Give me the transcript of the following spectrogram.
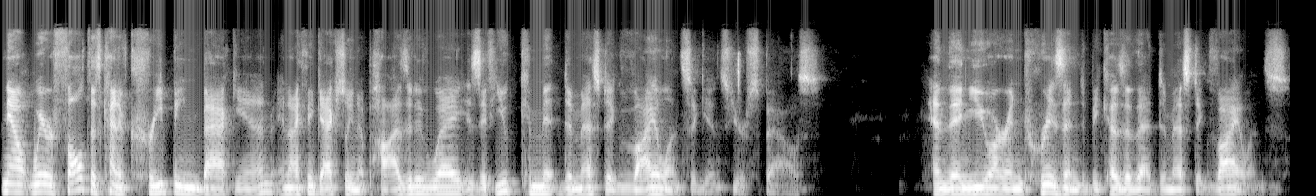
now where fault is kind of creeping back in and i think actually in a positive way is if you commit domestic violence against your spouse and then you are imprisoned because of that domestic violence,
